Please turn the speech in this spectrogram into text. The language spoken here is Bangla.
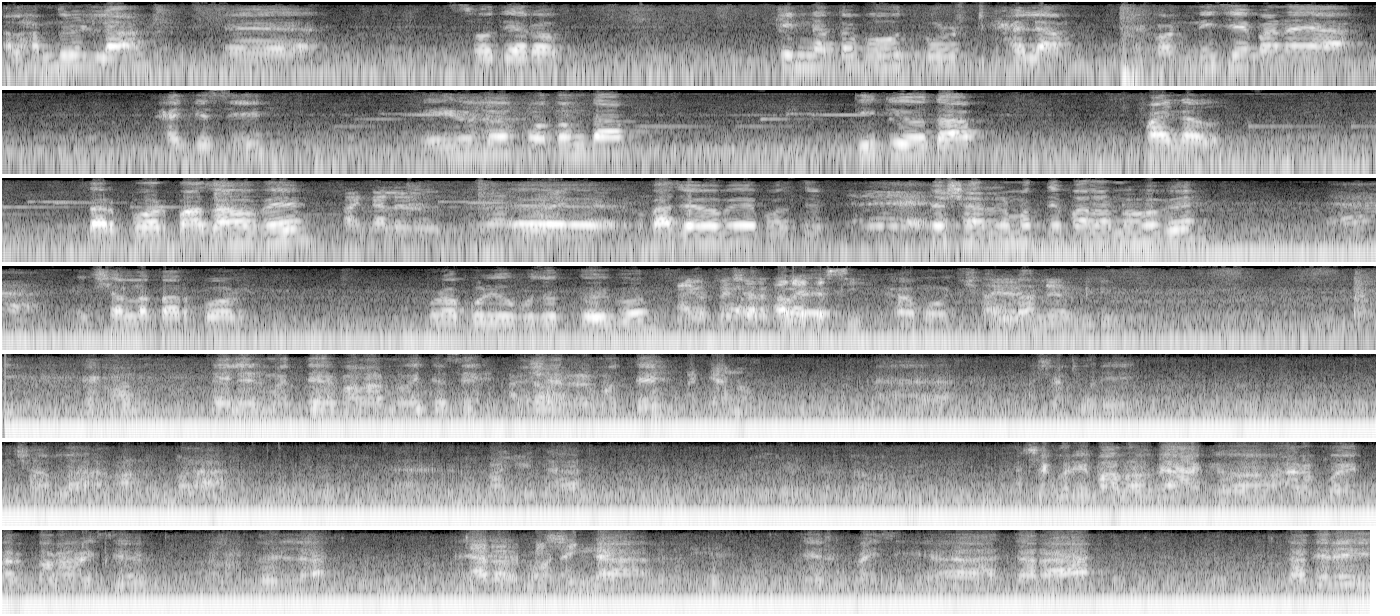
আলহামদুলিল্লাহ সৌদি আরব কিন্না তো বহুত গোস্ট খাইলাম এখন নিজে বানায়া খাইতেছি। এই হলো প্রথম ধাপ দ্বিতীয় ধাপ ফাইনাল। তারপর বাজা হবে বাজা হবে বলতে প্রেশারের মধ্যে পালানো হবে। ইনশাল্লাহ তারপর পুরোপুরি উপযুক্ত হইব। খাব ইনশাল্লাহ হ্যাঁ, এখন তেলের মধ্যে বানানো হইতেছে প্রেশারের মধ্যে কেন আহ, আশা করি ইনশাল্লাহ আহ, বাকিটা আশা করি ভালো হবে আগেও আরও কয়েকবার করা হয়েছে আলহামদুলিল্লাহ যারা আহ, missing অনেকটা নাই। test পাইছি আহ, যারা যাদের এই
